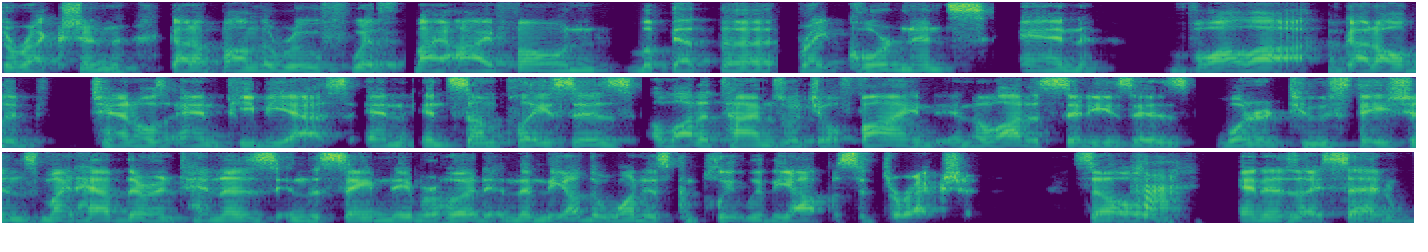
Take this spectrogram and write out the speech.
direction, got up on the roof with my iPhone, looked at the right coordinates, and voila, I've got all the channels and PBS. And in some places, a lot of times what you'll find in a lot of cities is one or two stations might have their antennas in the same neighborhood, and then the other one is completely the opposite direction. So, Huh. and as I said,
